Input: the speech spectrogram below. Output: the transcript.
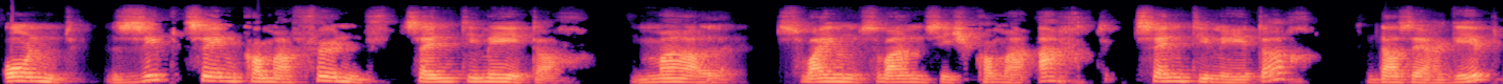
und 17,5 cm mal 22,8 cm, das ergibt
